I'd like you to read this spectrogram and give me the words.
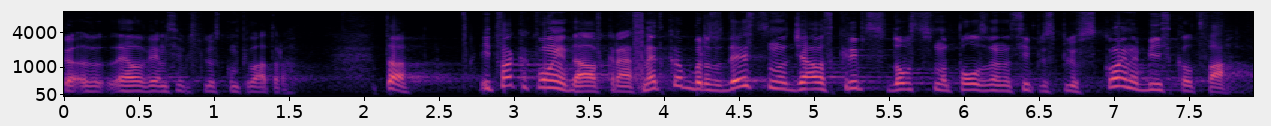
LVM C++ компилатора. Та, и това какво ни дава в крайна сметка? Бързодействие на JavaScript с удобството на ползване на C++. Кой не би искал това?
